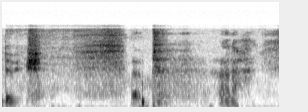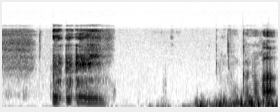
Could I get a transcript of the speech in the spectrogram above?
de vue. Voilà. Donc on aura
